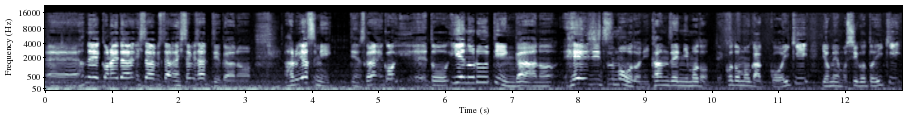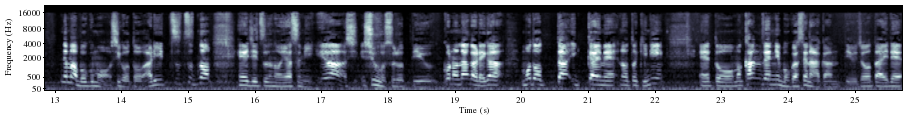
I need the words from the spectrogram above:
えー、で、この間、久々、久々っていうか、あの、春休みっていうんですかね、こう、えっ、ー、と、家のルーティンが、あの、平日モードに完全に戻って、子供学校行き、嫁も仕事行き、で、まあ僕も仕事ありつつの平日の休みは主婦するっていう、この流れが戻った1回目の時に、えっ、ー、と、まあ完全に僕がせなあかんっていう状態で、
